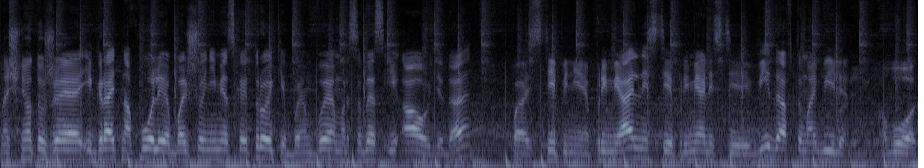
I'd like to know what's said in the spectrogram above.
начнет уже играть на поле большой немецкой тройки BMW, Mercedes и Audi. Да? по степени премиальности, премиальности вида автомобиля, вот,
